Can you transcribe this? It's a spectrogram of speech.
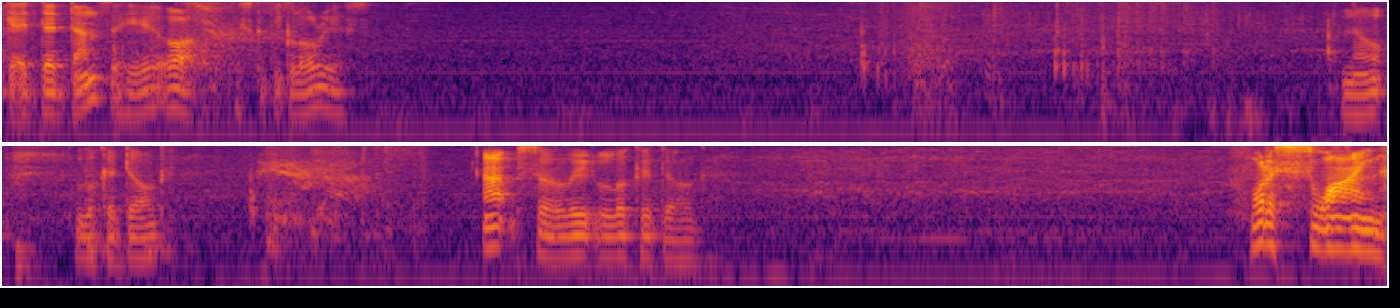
Might get a dead dancer here. Oh, this could be glorious. No, look a dog. Absolute look a dog. What a swine.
